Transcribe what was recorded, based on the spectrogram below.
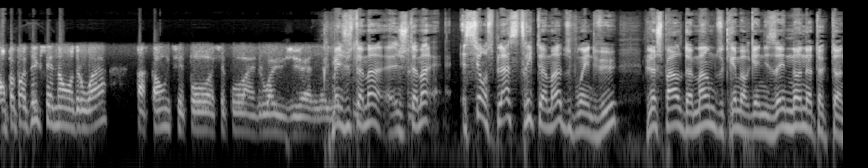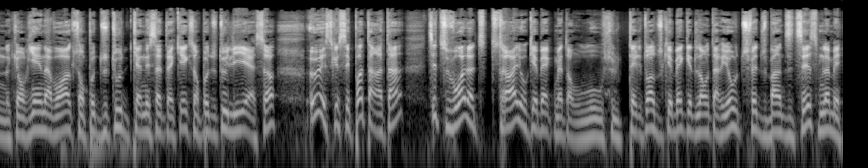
on peut pas dire que c'est non droit. Par contre, c'est pas c'est pas un droit usuel. Mais justement, justement, si on se place strictement du point de vue, là je parle de membres du crime organisé non autochtones, qui ont rien à voir, qui sont pas du tout de attaqués, qui sont pas du tout liés à ça. Eux, est-ce que c'est pas tentant? Tu sais, tu vois là, tu, travailles au Québec, mettons, ou, sur le territoire du Québec et de l'Ontario, tu fais du banditisme là, mais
